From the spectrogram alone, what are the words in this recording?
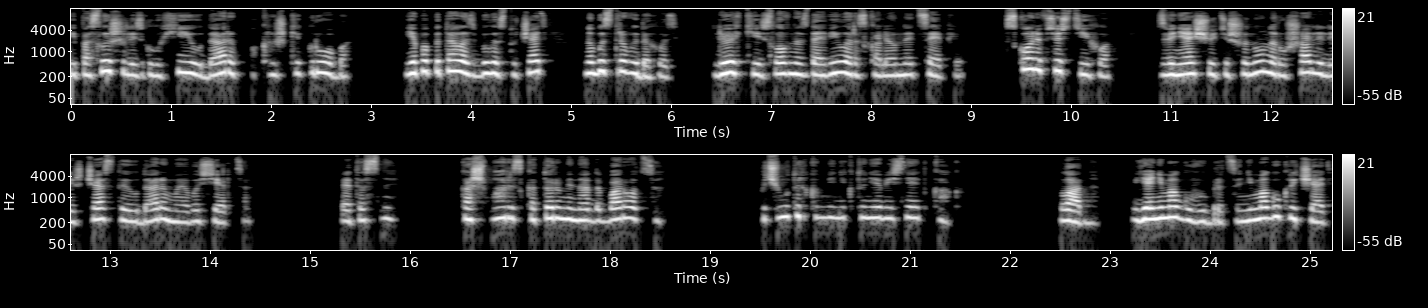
и послышались глухие удары по крышке гроба. Я попыталась было стучать, но быстро выдохлась. Легкие словно сдавило раскаленной цепью. Вскоре все стихло. Звенящую тишину нарушали лишь частые удары моего сердца. Это сны. Кошмары, с которыми надо бороться. Почему только мне никто не объясняет, как? Ладно, я не могу выбраться, не могу кричать.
